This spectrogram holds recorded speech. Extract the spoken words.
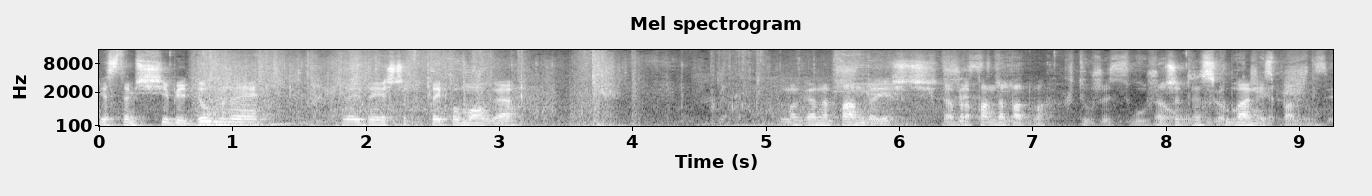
Jestem z siebie dumny. Wejdę jeszcze tutaj pomogę. Mogę na pandę iść. Dobra, panda padła. Którzy służą Znaczy ten w skubaniec robocie padł. różcy.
